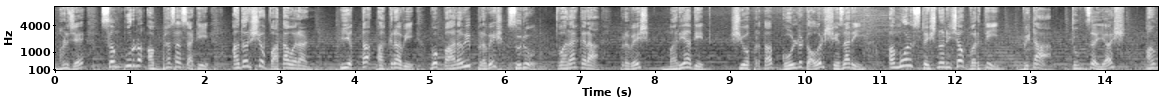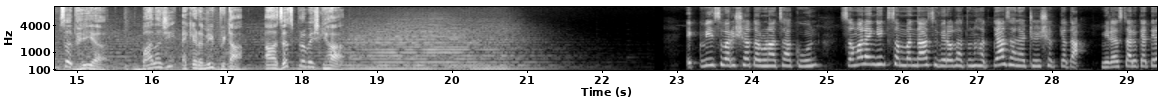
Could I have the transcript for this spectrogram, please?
म्हणजे संपूर्ण अभ्यासासाठी आदर्श वातावरण. इयत्ता अकरावी व बारावी प्रवेश सुरू. त्वरा करा. प्रवेश मर्यादित. शिवप्रताप गोल्ड टॉवर शेजारी. अमोल स्टेशनरीच्या वरती. विटा. तुमचं यश आमचं ध्येय. बालाजी अकॅडमी विटा. आजच प्रवेश घ्या. एकवीस वर्ष तरुणाचा खून. समलैंगिक संबंधास विरोधातून हत्या झाल्याची शक्यता. मिरज तालुक्यातील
